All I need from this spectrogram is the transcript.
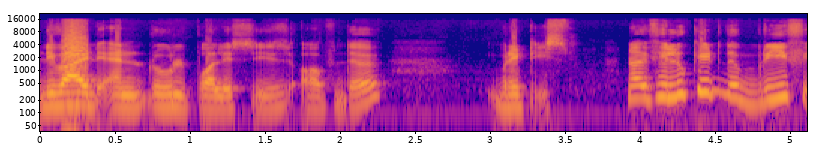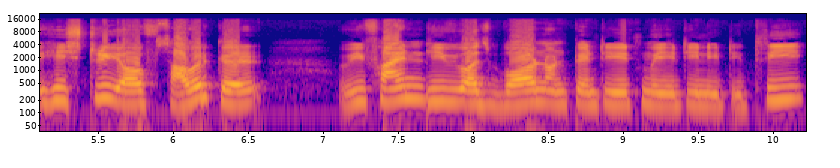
divide and rule policies of the British. Now, if you look at the brief history of Savarkar, we find he was born on 28 May 1883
